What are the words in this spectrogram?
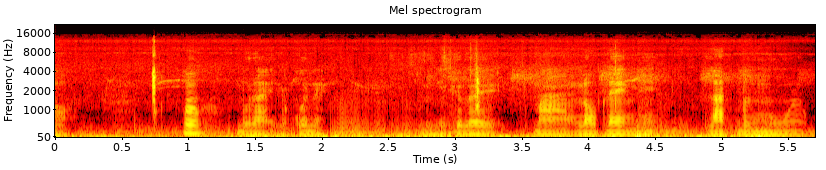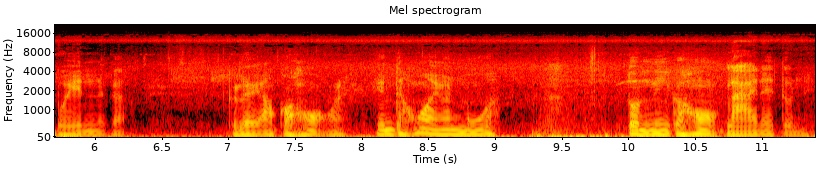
วโอ้บ่ได้ทุกคนเลยมื้อนี้ก็เลยมารอบแรกนี้ลัดเบิ่งหมูแล้วบ่เห็นแล้วก็ก็เลยเอากระหอกนะเห็นแต่ห้อยมันหมู ต้นนี้ก็หอกหลายได้ต้นนี้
